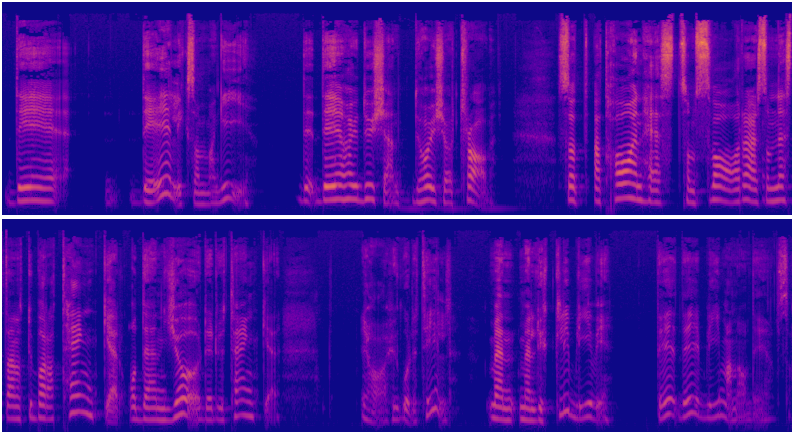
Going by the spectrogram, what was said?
det, det är liksom magi. Det, det har ju du känt, du har ju kört trav. Så att, att, ha en häst som svarar, som nästan att du bara tänker och den gör det du tänker. Ja, hur går det till? Men, men lycklig blir vi det, det blir man av det. Alltså.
